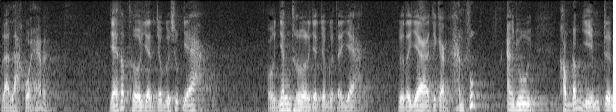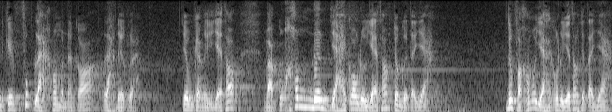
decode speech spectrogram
là lạc quẻ rồi. Giải thoát thừa dành cho người xuất gia, còn nhân thừa là dành cho người tại gia. Người tại gia chỉ cần hạnh phúc ăn vui, không đắm nhiễm trên cái phúc lạc mà mình đang có là được rồi chứ không cần gì giải thoát. Và cũng không nên dạy con đường giải thoát cho người tại gia. Đức phật không có dạy con đường giải thoát cho tại gia.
